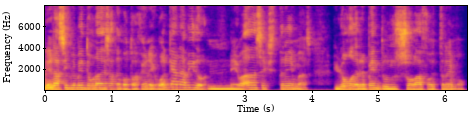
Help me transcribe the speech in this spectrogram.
Era simplemente una de esas demostraciones. Igual que han habido nevadas extremas y luego de repente un solazo extremo.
